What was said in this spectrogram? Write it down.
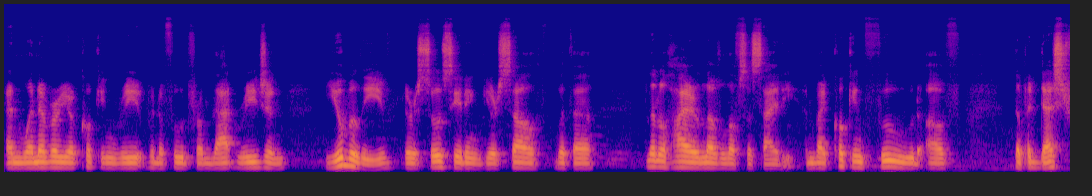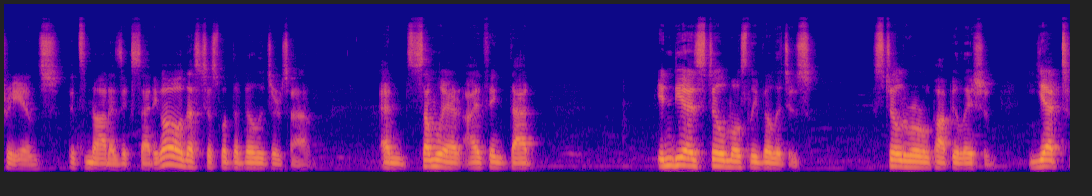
And whenever you're cooking re- food from that region, you believe you're associating yourself with a little higher level of society. And by cooking food of the pedestrians, it's not as exciting. Oh, that's just what the villagers have. And somewhere, I think that India is still mostly villages, still rural population. Yet,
